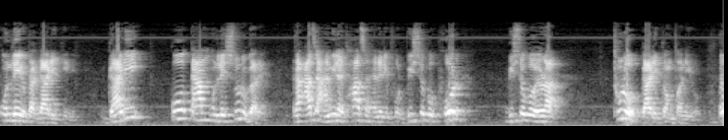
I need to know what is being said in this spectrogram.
उनले एउटा गाडी किने। गाडीको काम उनले सुरु गरे। र आज हामीलाई थाहा छ हेनरी फोर्ड विश्वको फोर्ड विश्वको एउटा ठुलो गाडी कम्पनी हो। र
